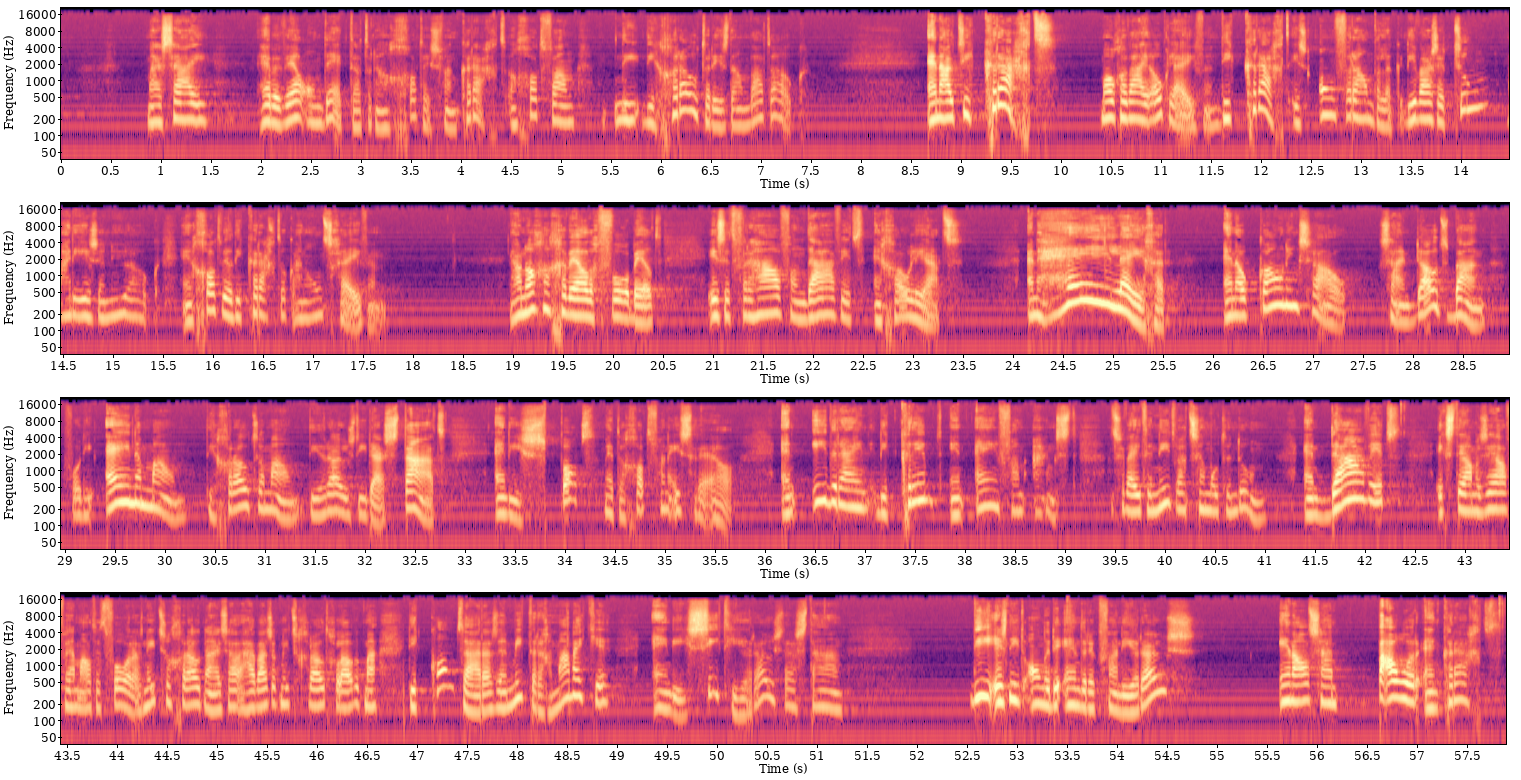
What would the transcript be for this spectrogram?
maar zij hebben wel ontdekt dat er een God is van kracht. Een God van, die, die groter is dan wat ook. En uit die kracht mogen wij ook leven. Die kracht is onveranderlijk. Die was er toen, maar die is er nu ook. En God wil die kracht ook aan ons geven. Nou, nog een geweldig voorbeeld is het verhaal van David en Goliath. Een heel leger en ook koning Saul zijn doodsbang voor die ene man, die grote man, die reus die daar staat. En die spot met de God van Israël. En iedereen die krimpt in een van angst. Ze weten niet wat ze moeten doen. En David, ik stel mezelf hem altijd voor als niet zo groot. Nou, hij was ook niet zo groot geloof ik. Maar die komt daar als een mieterig mannetje. En die ziet die reus daar staan. Die is niet onder de indruk van die reus. In al zijn power en kracht.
